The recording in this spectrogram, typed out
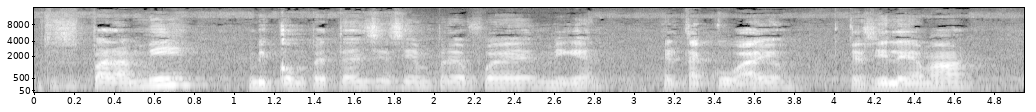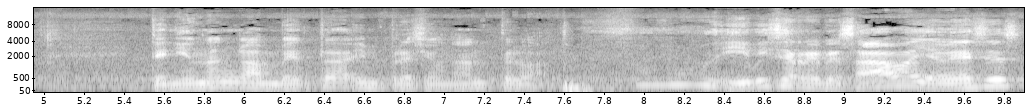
Entonces para mí, mi competencia siempre fue Miguel, el Tacubayo, que así le llamaban. Tenía una gambeta impresionante el vato. Iba y se regresaba y a veces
